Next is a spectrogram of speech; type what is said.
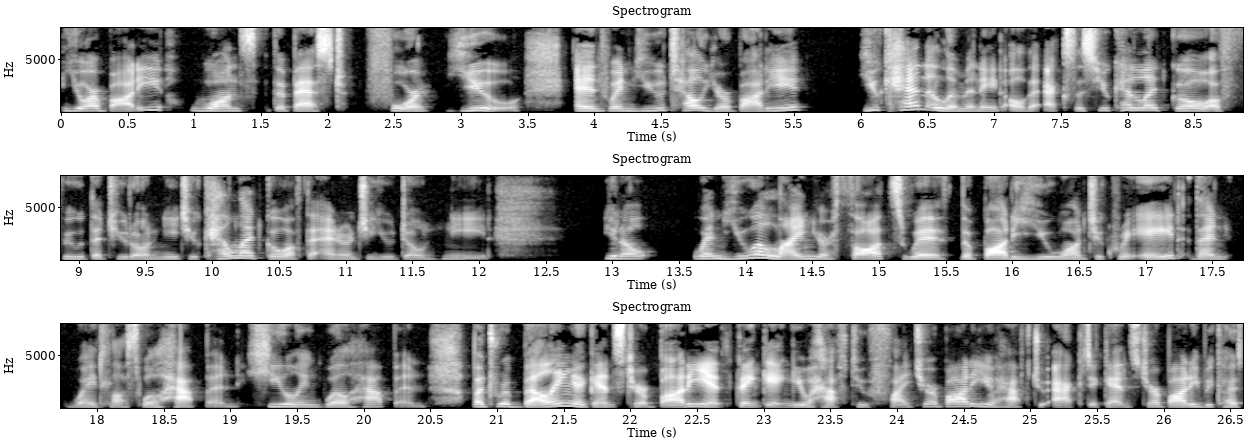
your body wants the best for you. And when you tell your body, you can eliminate all the excess. You can let go of food that you don't need. You can let go of the energy you don't need. You know, when you align your thoughts with the body you want to create, then weight loss will happen, healing will happen. But rebelling against your body and thinking you have to fight your body, you have to act against your body because,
